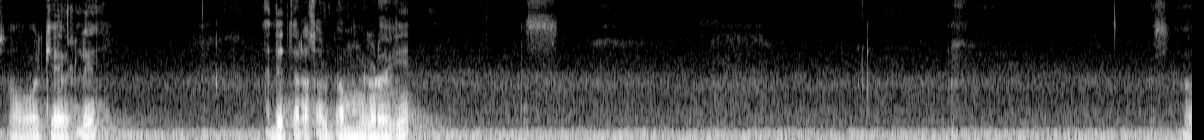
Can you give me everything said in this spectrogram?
ಸೊ ಓಕೆ ಇರಲಿ. ಅದೇ ಥರ ಸ್ವಲ್ಪ ಮುಂದ್ಗಡೆ ಹೋಗಿ. ಸೊ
